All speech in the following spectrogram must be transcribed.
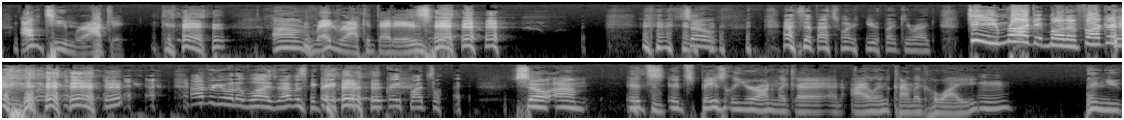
I'm Team Rocket. um, Red Rocket, that is. so, that's the best one. You like, you're like, Team Rocket, motherfucker. I forget what it was, but that was a great, great punchline. so um, it's it's basically you're on like a, an island, kind of like Hawaii, Mm-hmm. And you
